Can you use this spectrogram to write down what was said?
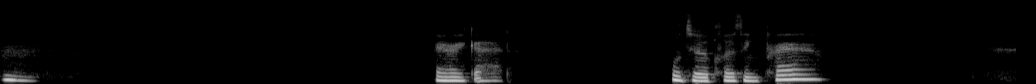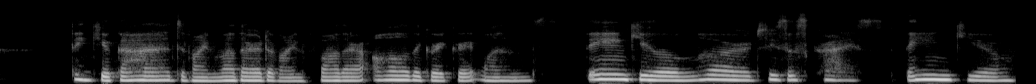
Hmm. Very good. We'll do a closing prayer. Thank you, God, Divine Mother, Divine Father, all the great, great ones. Thank you, Lord Jesus Christ. Thank you.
